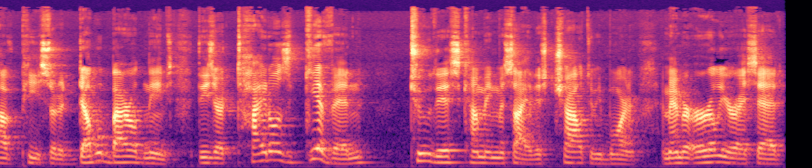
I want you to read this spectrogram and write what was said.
of Peace. Sort of double barreled names. These are titles given to this coming Messiah, this child to be born. Remember earlier I said,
